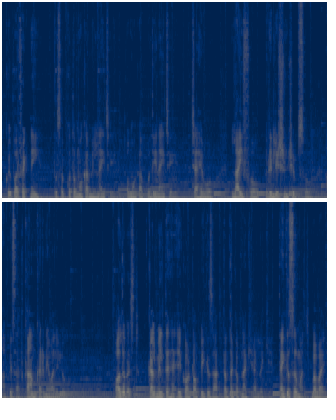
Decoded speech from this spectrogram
कोई परफेक्ट नहीं है तो सबको तो मौका मिलना ही चाहिए और मौका आपको देना ही चाहिए। चाहे वो लाइफ हो रिलेशनशिप्स हो, आपके साथ काम करने वाले लोग हो। ऑल द बेस्ट कल मिलते हैं एक और टॉपिक के साथ. तब तक अपना ख्याल रखिए. Thank you so much bye bye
